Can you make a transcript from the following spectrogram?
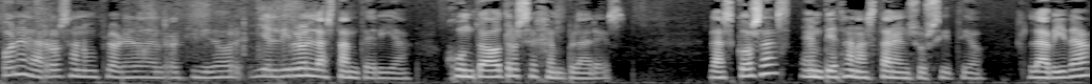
Pone la rosa en un florero del recibidor y el libro en la estantería, junto a otros ejemplares. Las cosas empiezan a estar en su sitio. La vida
